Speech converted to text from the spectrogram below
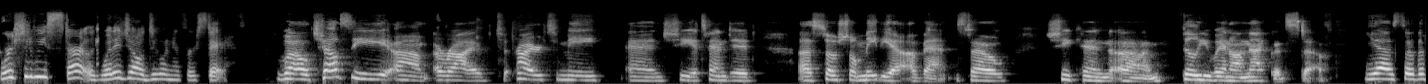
Where should we start? Like, what did y'all do on your first day? Well, Chelsea um, arrived prior to me and she attended a social media event. So she can um, fill you in on that good stuff. Yeah, so the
